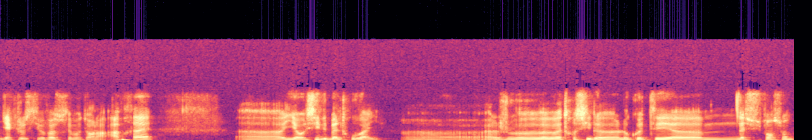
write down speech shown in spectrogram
y a quelque chose qui ne va pas sur ces moteurs-là. Après, euh, il y a aussi des belles trouvailles. Euh, je veux être aussi le, côté de la suspension.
